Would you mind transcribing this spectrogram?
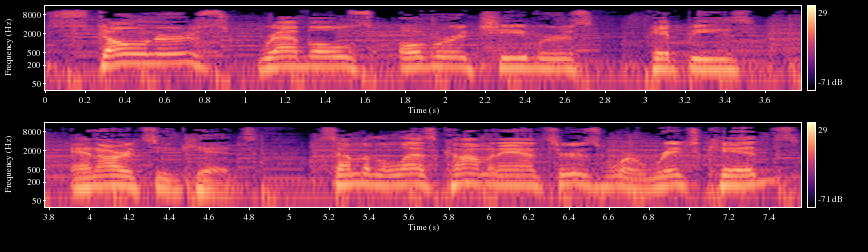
stoners, rebels, overachievers, hippies, and artsy kids. Some of the less common answers were rich kids,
